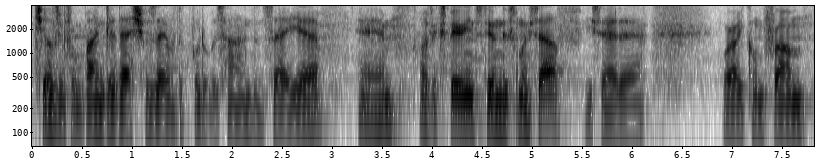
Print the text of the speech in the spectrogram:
children from Bangladesh was able to put up his hand and say, yeah, um, I've experienced doing this myself. He said, uh, where I come from,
